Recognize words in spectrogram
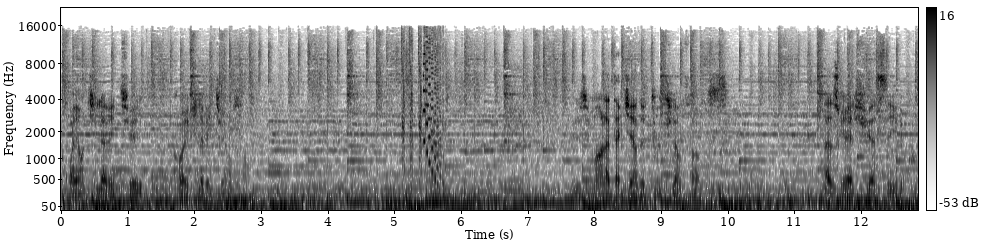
croyant qu'il l'avait tué, croyant qu'il avait tué l'enfant. L'attaquèrent de toute leur force. Azriel fut assailli de coups.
